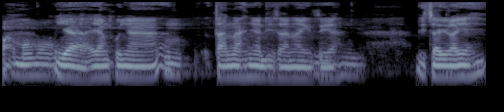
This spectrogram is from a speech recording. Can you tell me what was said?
Pak Momo. Ya, yang punya tanahnya di sana gitu ya. Dicari lagi.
